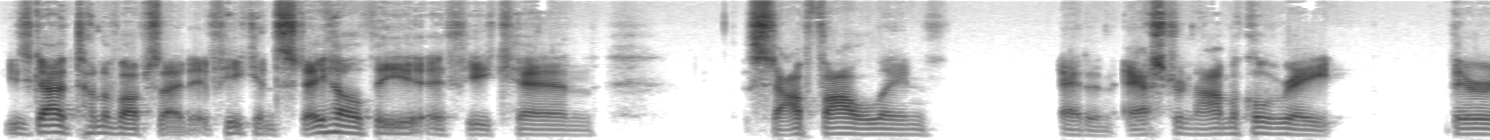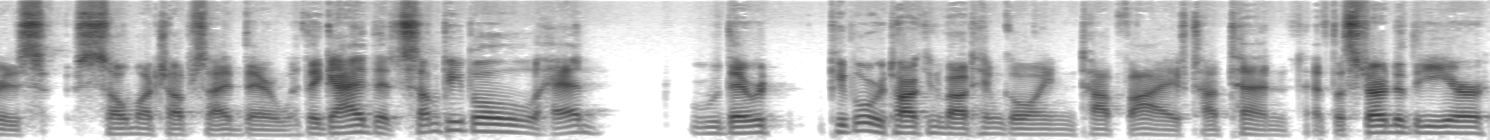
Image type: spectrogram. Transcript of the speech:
He's got a ton of upside. If he can stay healthy, if he can stop fouling at an astronomical rate, there is so much upside there with a guy that some people had. There were people were talking about him going top five, top 10 at the start of the year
